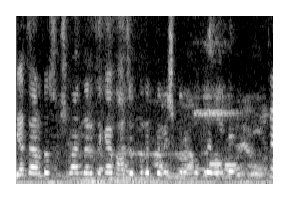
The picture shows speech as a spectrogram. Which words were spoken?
याचा अर्थ सुषमा अंधारेचे काय भाजपमध्ये प्रवेश करून होते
